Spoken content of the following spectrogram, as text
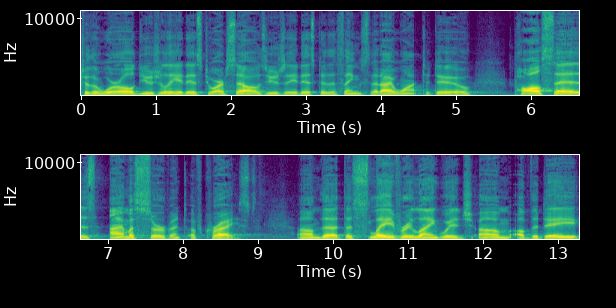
to the world. Usually it is to ourselves. Usually it is to the things that I want to do. Paul says, I'm a servant of Christ. Um, the, the slavery language um, of the day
